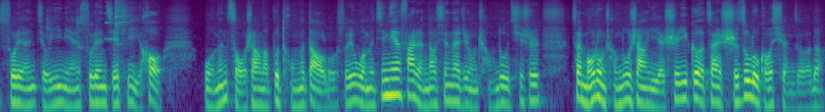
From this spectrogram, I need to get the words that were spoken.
苏联九一年苏联解体以后，我们走上了不同的道路，所以我们今天发展到现在这种程度，其实，在某种程度上也是一个在十字路口选择的，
